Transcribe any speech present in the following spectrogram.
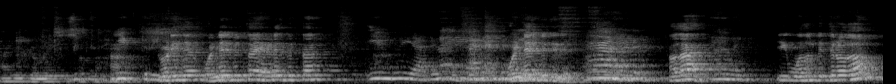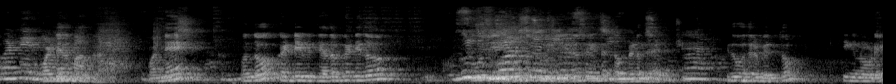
ಹಾಗೆ ಗಮನಿಸಿ ಸ್ವಲ್ಪ. ಹಾ. ಬಿತ್ರಿ. ನೋಡಿ ಇದೆ ಒಂದೇದ್ ಬಿತ್ತ? ಎರಡನೇದ್ ಬಿತ್ತ ಒಂದೇದ್ ಬಿದ್ದಿದೆ? ಹೌದಾ? ಈಗ ಮೊದಲು ಬಿದ್ದಿರೋದು? ಒಂದೇದ್ ಮಾತ್ರ. ಒಂದೇ ಒಂದು ಕಡ್ಡಿ ಬಿತ್ತಿ. ಅದು ಕಡ್ಡಿದು ಸೂಜಿ, ಇದು ಸೂಜಿ, ಇದು ಸಹಿತ ಕಬ್ಬಿಣದೆ. ಇದು ಉದುರು ಬಿತ್ತು. ಈಗ ನೋಡಿ.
